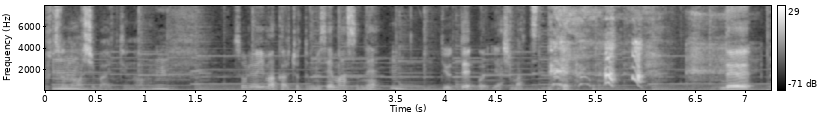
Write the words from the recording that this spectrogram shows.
普通のお芝居っていうのは。それを今からちょっと見せますね、って言って「おいやしま」っつって。で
